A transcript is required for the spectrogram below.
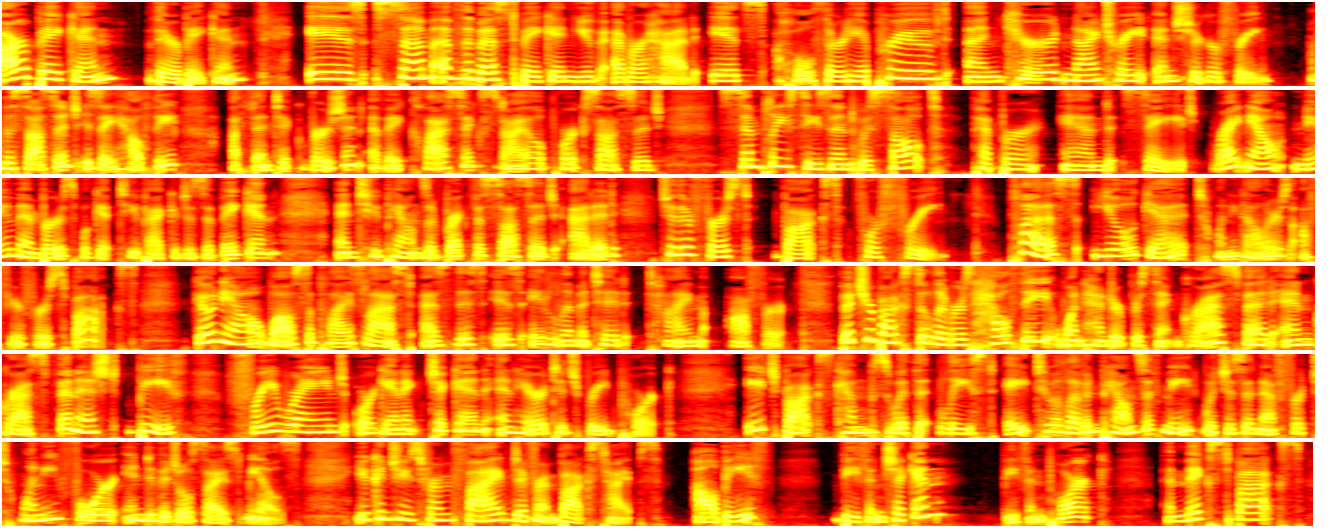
Our bacon, their bacon, is some of the best bacon you've ever had. It's Whole 30 approved, uncured, nitrate, and sugar free. The sausage is a healthy, authentic version of a classic style pork sausage, simply seasoned with salt, pepper, and sage. Right now, new members will get two packages of bacon and two pounds of breakfast sausage added to their first box for free. Plus, you'll get $20 off your first box. Go now while supplies last, as this is a limited time offer. ButcherBox delivers healthy, 100% grass fed and grass finished beef, free range organic chicken, and heritage breed pork. Each box comes with at least 8 to 11 pounds of meat, which is enough for 24 individual sized meals. You can choose from five different box types all beef, beef and chicken, beef and pork, a mixed box,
